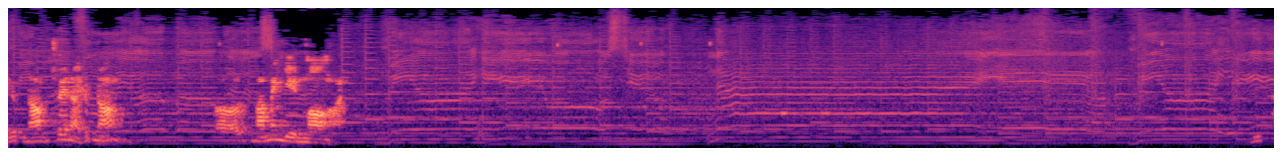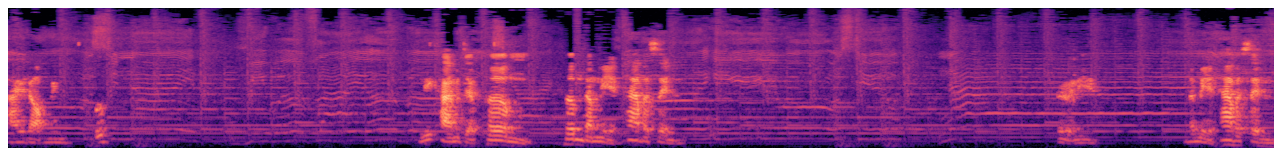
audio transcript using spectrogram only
เป็นลูกน้อง ช่วยหน่อยลูกน้องขอลูกน้องแม่งยืนมองก่อนนี่คายดอกหนึ่งปุ๊บนี่คายมันจะเพิ่มเพิ่มดาเมจห้าเปอร์เซ็นต์เออเนี่ยดาเมจห้าเปอร์เซ็นต์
